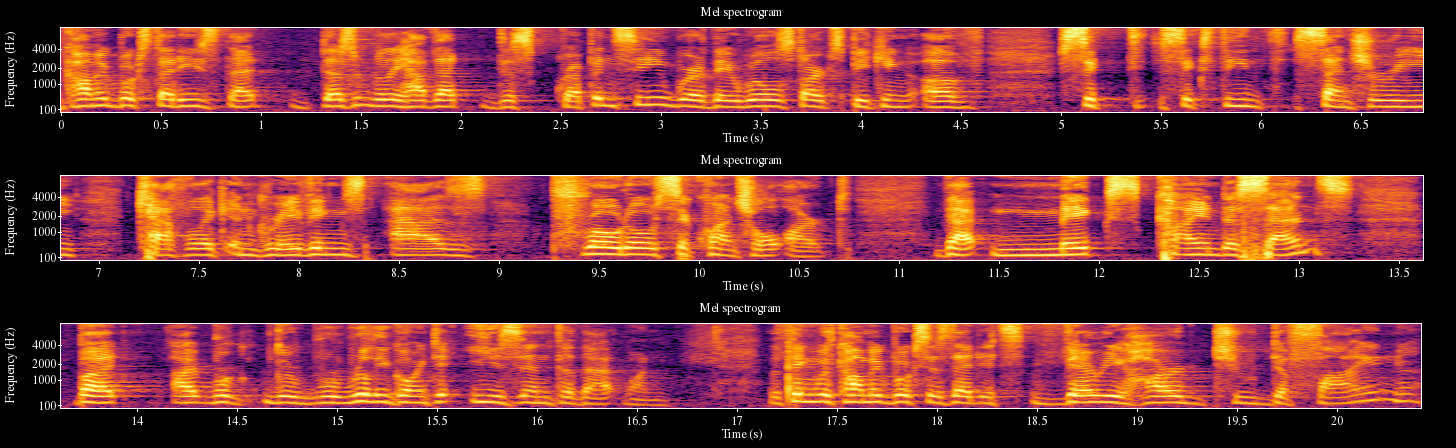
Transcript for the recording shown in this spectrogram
comic book studies that doesn't really have that discrepancy where they will start speaking of 16th century Catholic engravings as proto sequential art. That makes kind of sense, but I, we're, we're really going to ease into that one. The thing with comic books is that it's very hard to define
